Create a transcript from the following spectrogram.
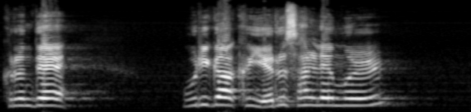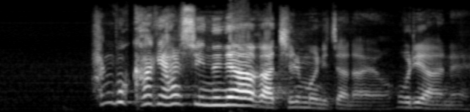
그런데 우리가 그 예루살렘을 행복하게 할 수 있느냐가 질문이잖아요. 우리 안에.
